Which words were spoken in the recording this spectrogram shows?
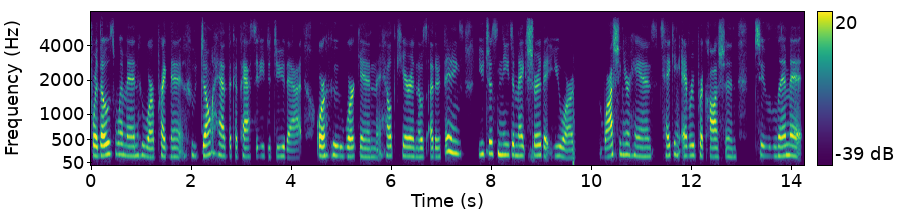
for those women who are pregnant who don't have the capacity to do that or who work in healthcare and those other things, you just need to make sure that you are washing your hands, taking every precaution to limit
